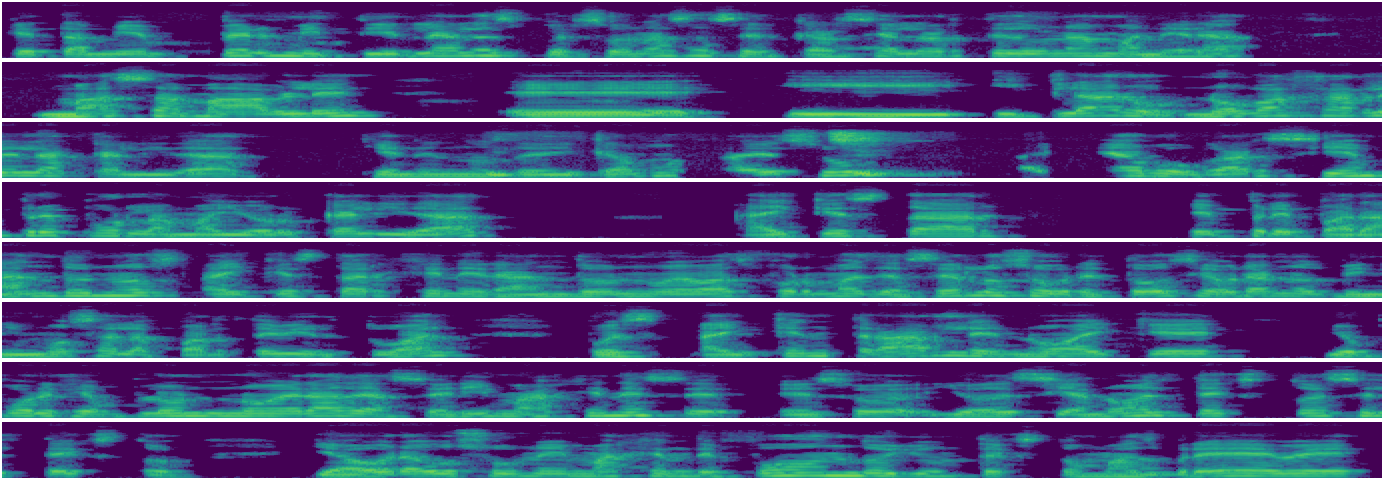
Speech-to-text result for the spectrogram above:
que también permitirle a las personas acercarse al arte de una manera más amable eh, y, claro, no bajarle la calidad. Quienes nos dedicamos a eso, hay que abogar siempre por la mayor calidad, hay que estar eh, preparándonos, hay que estar generando nuevas formas de hacerlo, sobre todo si ahora nos vinimos a la parte virtual, pues hay que entrarle, ¿no? Hay que, yo por ejemplo no era de hacer imágenes, eh, eso yo decía, no, el texto es el texto, y ahora uso una imagen de fondo y un texto más breve,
